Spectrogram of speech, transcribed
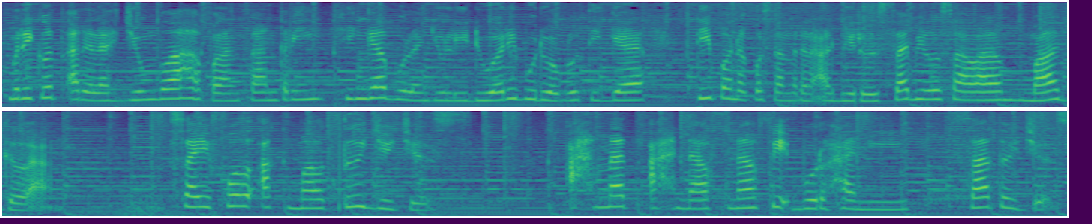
Berikut adalah jumlah hafalan santri hingga bulan Juli 2023 di Pondok Pesantren Albiru Sabilul Salam, Magelang. Saiful Akmal 7 juz. Ahmad Ahnaf Nafi Burhani 1 juz.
